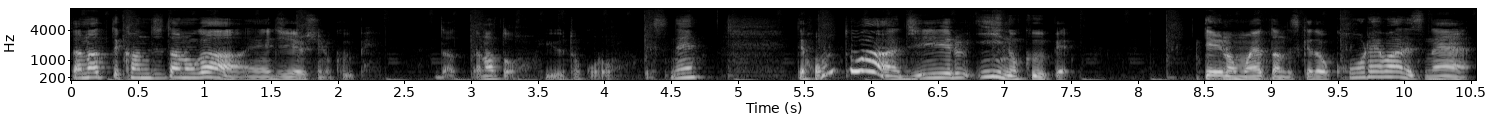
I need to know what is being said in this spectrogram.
だなって感じたのが、えー、GLC のクーペだったなというところですね。で、本当は GLE のクーペっていうのを迷ったんですけど、これはですね、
